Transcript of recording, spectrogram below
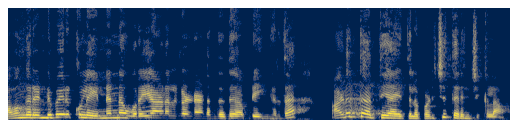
அவங்க ரெண்டு பேருக்குள்ள என்னென்ன உரையாடல்கள் நடந்தது அப்படிங்கிறத அடுத்த அத்தியாயத்துல படிச்சு தெரிஞ்சுக்கலாம்.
